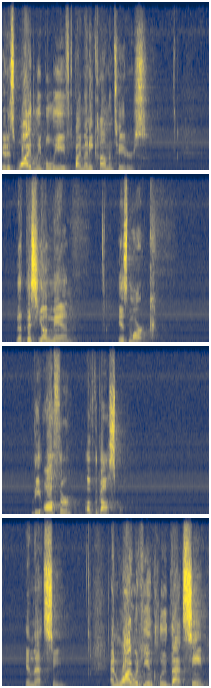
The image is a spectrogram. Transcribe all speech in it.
It is widely believed by many commentators that this young man is Mark, the author of the gospel, in that scene. And why would he include that scene?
